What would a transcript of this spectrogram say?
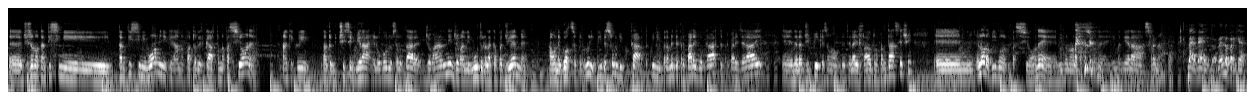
Eh, ci sono tantissimi, tantissimi uomini che hanno fatto del kart una passione. Anche qui, tanto ci seguirà e lo voglio salutare Giovanni, Giovanni Muto della KGM, ha un negozio che lui vive solo di go-kart, quindi veramente prepara i go-kart, prepara i telai eh, della GP che sono dei telai tra l'altro fantastici e, e loro vivono di passione, vivono la passione in maniera sfrenata. Beh, bello, bello perché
